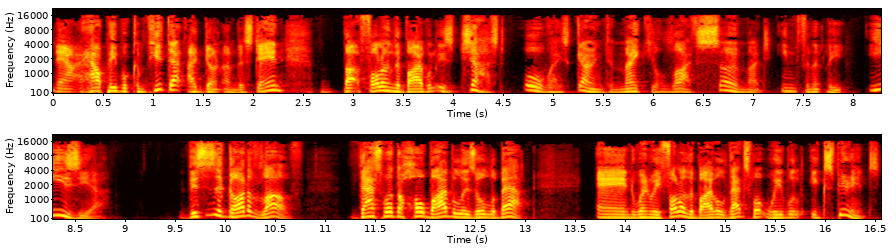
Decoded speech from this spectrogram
Now, how people compute that, I don't understand, but following the Bible is just always going to make your life so much infinitely easier. This is a God of love. That's what the whole Bible is all about. And when we follow the Bible, that's what we will experience.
